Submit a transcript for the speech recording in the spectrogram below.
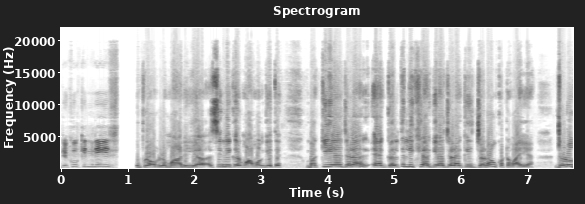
ਦੇਖੋ ਕਿੰਨੀ ਪ੍ਰੋਬਲਮ ਆ ਰਹੀ ਆ, ਅਸੀਂ ਨਹੀਂ ਕਰਵਾਵਾਂਗੇ ਤੇ ਬਾਕੀ ਇਹ ਜਿਹੜਾ ਇਹ ਗਲਤ ਲਿਖਿਆ ਗਿਆ, ਜਿਹੜਾ ਕਿ ਜੜੋਂ ਕਟਵਾਏ ਆ ਜੜੋਂ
